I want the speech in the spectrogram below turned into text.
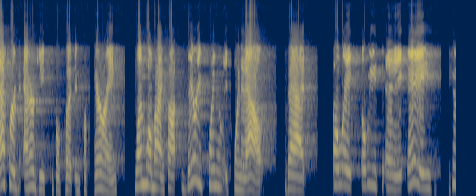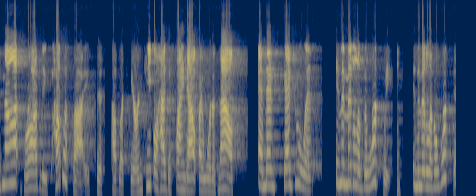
effort and energy people put in preparing. One woman I thought very poignantly pointed out that OHAA did not broadly publicize this public hearing. People had to find out by word of mouth and then schedule it in the middle of the work week, in the middle of a work day,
